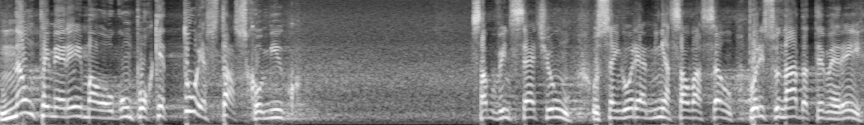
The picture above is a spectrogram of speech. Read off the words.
não temerei mal algum, porque tu estás comigo. Salmo 27, 1: O Senhor é a minha salvação, por isso nada temerei.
